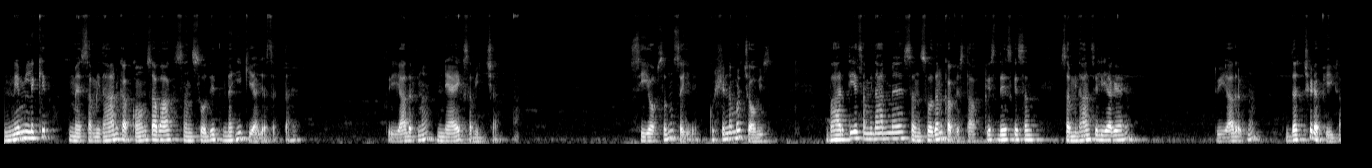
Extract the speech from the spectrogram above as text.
निम्नलिखित में संविधान का कौन सा भाग संशोधित नहीं किया जा सकता है? तो याद रखना, न्यायिक समीक्षा। सी ऑप्शन सही है। क्वेश्चन नंबर चौबीस। भारतीय संविधान में संशोधन का प्रस्ताव किस देश के संविधान से लिया गया है? तो याद रखना, दक्षिण Africa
